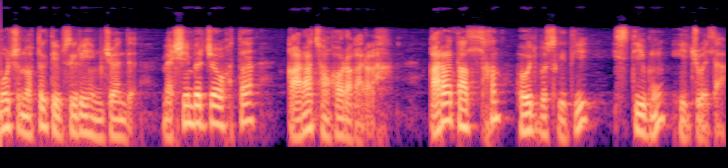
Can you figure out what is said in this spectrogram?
муж нутаг дэвсгэрийн хэмжээнд машин барьж явахдаа гараа цонхоороо гаргах, гараа даллах нь хууль бус гэдгийг Стив мөн хэлж байлаа.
